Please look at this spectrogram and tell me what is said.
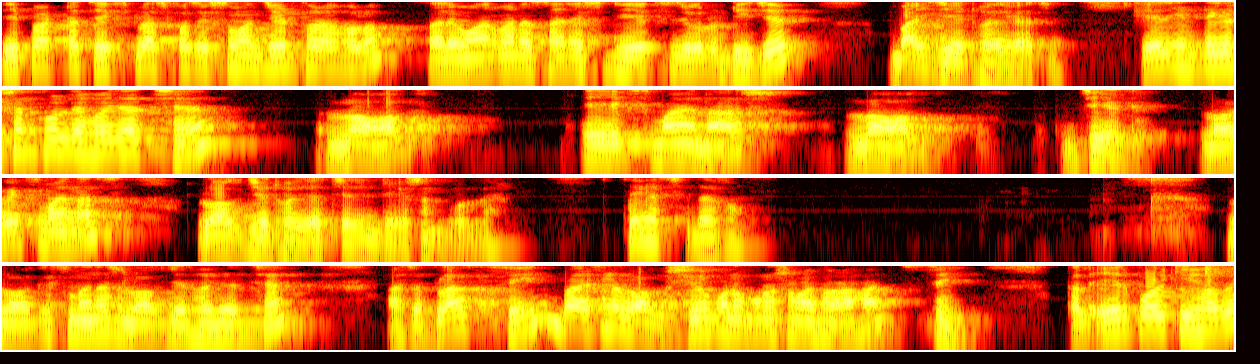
এই পার্টটা হচ্ছে এক্স প্লাস কস এক্স সমান জেড ধরা হলো। তাহলে one minus sine x dx যেগুলো ডিজেড বাই জেড হয়ে গেছে। এর ইন্টিগ্রেশন করলে হয়ে যাচ্ছে log x minus log z log x minus log z হয়ে যাচ্ছে ইন্টিগ্রেশন করলে। ঠিক আছে? দেখো। Log x minus log z হয়ে যাচ্ছে। আচ্ছা প্লাস সি বা এখানে লগ সিও কোনো কোনো সময় ধরা হয় সি তাহলে এরপর কি হবে?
